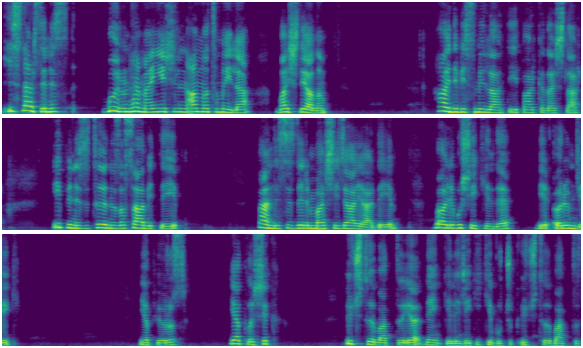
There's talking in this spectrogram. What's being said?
isterseniz buyurun hemen yeşilin anlatımıyla başlayalım. Haydi bismillah deyip arkadaşlar ipinizi tığınıza sabitleyip ben de sizlerin başlayacağı yerdeyim. Böyle bu şekilde bir örümcek yapıyoruz. Yaklaşık 3 tığ battıya denk gelecek. 2,5-3 tığ battı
